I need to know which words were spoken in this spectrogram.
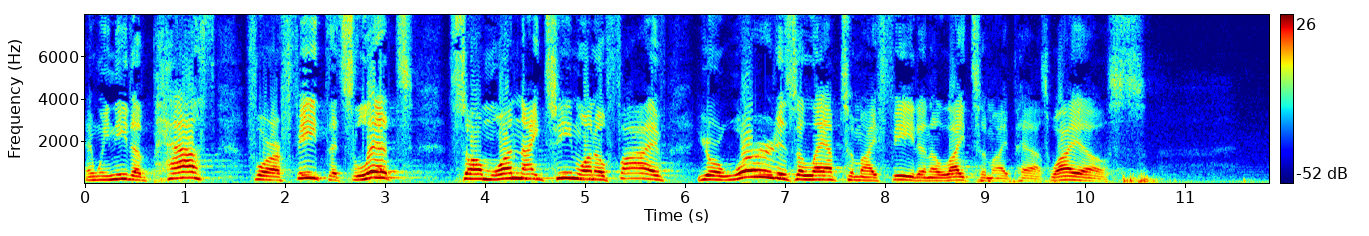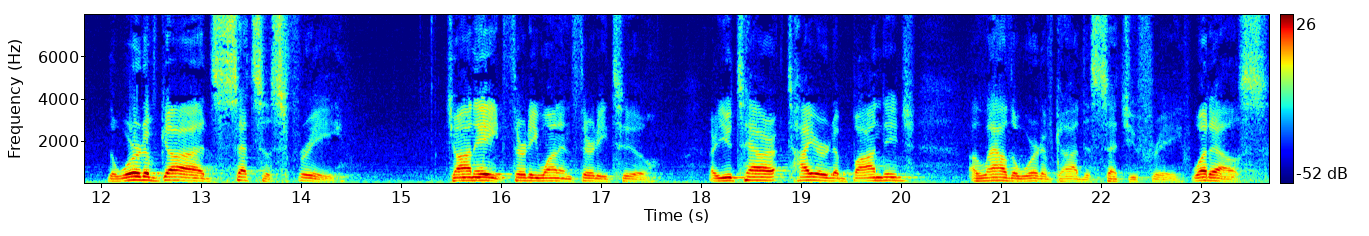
and we need a path for our feet that's lit. Psalm 119, 105 Your word is a lamp to my feet and a light to my path. Why else? The word of God sets us free. John 8, 31 and 32. Are you tired of bondage? allow the Word of God to set you free. What else?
